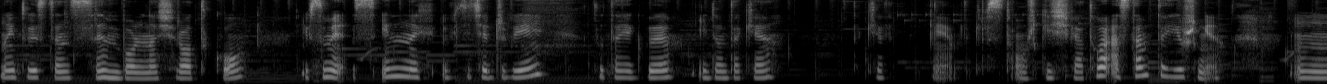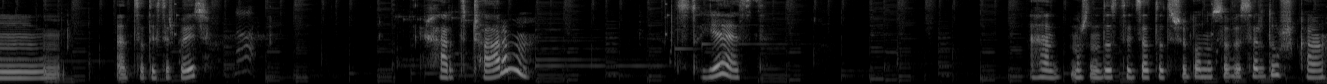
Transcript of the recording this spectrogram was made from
No i tu jest ten symbol na środku. I w sumie z innych, widzicie, drzwi tutaj jakby idą takie takie, nie wiem, takie wstążki światła, a z tamtej już nie. Mm, a co ty chcesz powiedzieć? Hard Charm? Co to jest? Aha, można dostać za to trzy bonusowe serduszka.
